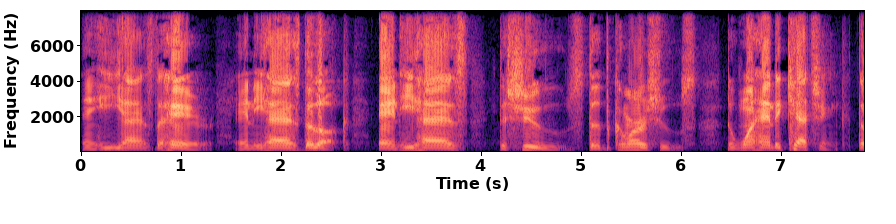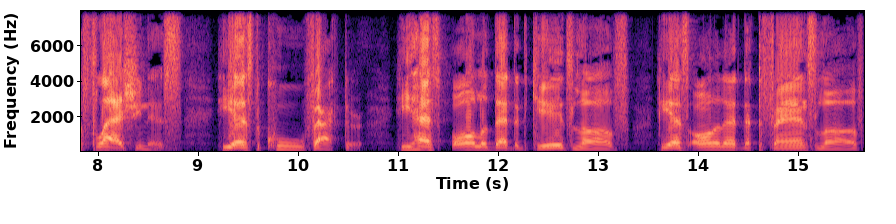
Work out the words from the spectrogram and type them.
And he has the hair, and he has the look, and he has the shoes, the, the commercials, the one-handed catching, the flashiness. He has the cool factor. He has all of that that the kids love. He has all of that that the fans love.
